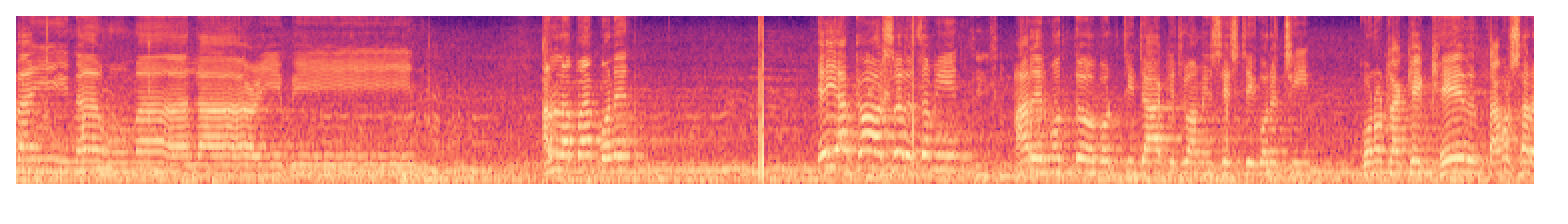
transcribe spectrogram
بينهما لاعبين আল্লাহ পাক বলেন এই আকাশ আর জমিন আর এর মধ্যবর্তী যা কিছু আমি সৃষ্টি করেছি কোনোটাকে খেল তামসার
